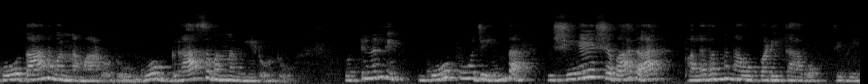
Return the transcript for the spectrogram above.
ಗೋದಾನವನ್ನು ಮಾಡೋದು, ಗೋಗ್ರಾಸವನ್ನು ನೀಡೋದು. ಒಟ್ಟಿನಲ್ಲಿ ಗೋಪೂಜೆಯಿಂದ ವಿಶೇಷವಾದ ಫಲವನ್ನು ನಾವು ಪಡಿತಾ ಹೋಗ್ತೀವಿ.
